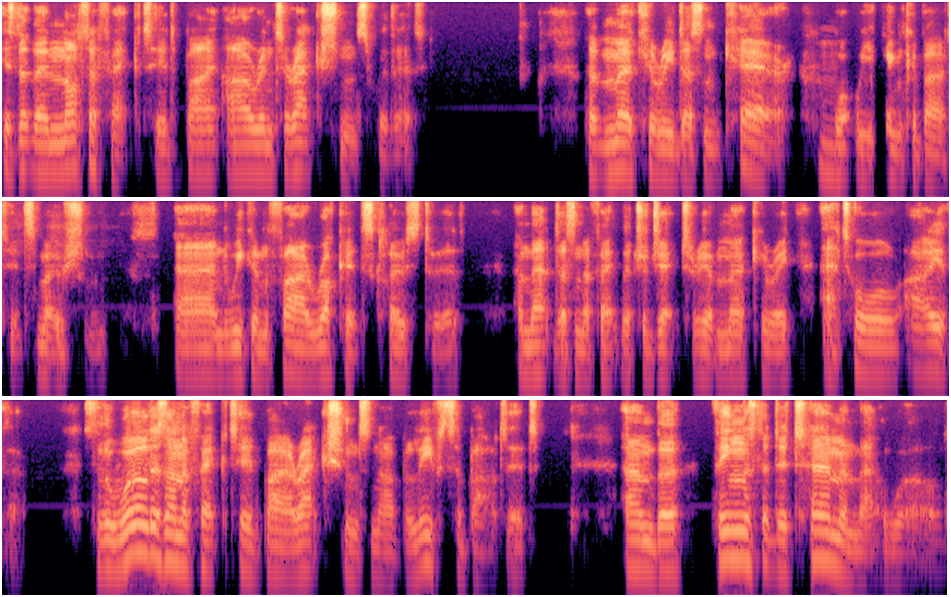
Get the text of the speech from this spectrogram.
is that they're not affected by our interactions with it. That Mercury doesn't care mm. what we think about its motion, and we can fire rockets close to it, and that doesn't affect the trajectory of Mercury at all either. So the world is unaffected by our actions and our beliefs about it, and the things that determine that world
